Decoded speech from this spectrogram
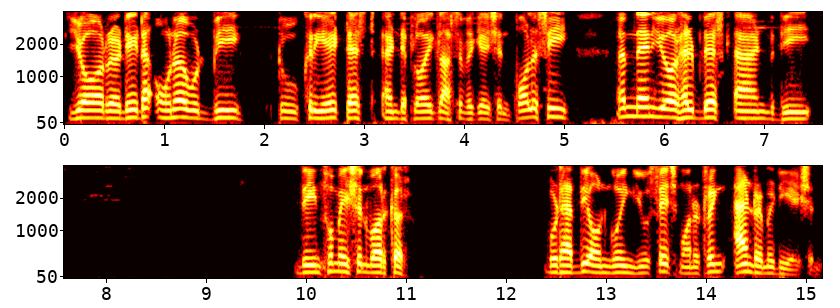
Your uh, data owner would be to create, test and deploy classification policy and then your help desk and the the information worker would have the ongoing usage monitoring and remediation.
